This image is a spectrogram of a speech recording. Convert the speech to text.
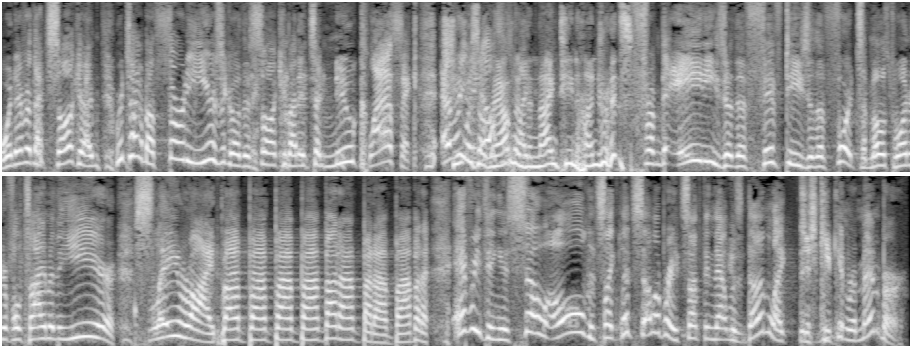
or whatever that song came out. We're talking about 30 years ago. This song came out. It's a new classic. She Everything was else around is in like, the 1900s. from the 80s or the 50s or the 40s. It's the most wonderful time of the year. Sleigh ride. Everything is so old. It's like, let's celebrate something that was done like that Just we keep- can remember.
